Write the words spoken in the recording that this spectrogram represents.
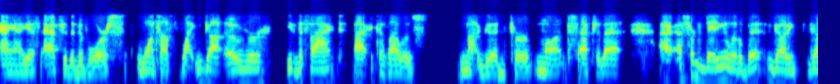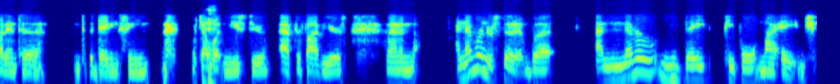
I guess after the divorce, once I like got over the fact, because I, I, was not good for months after that, I, I started dating a little bit and got got into into the dating scene, which I wasn't used to after five years. And I never understood it, but I never date people my age.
